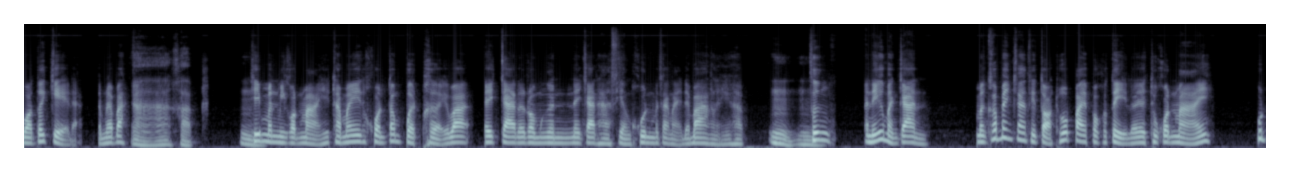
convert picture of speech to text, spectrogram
วอเตอร์เกตอะจำได้ปะอ่าครับอืที่มันมีกฎหมายที่ทำให้คนต้องเปิดเผยว่าไอการระดมเงินในการหาเสียงคุณมาจากไหนได้บ้างอะไรอย่างเงี้ยครับอืมอืมซึ่ง อันนี้ก็เหมือนกัน มันก็เป็นการติดต่อทั่วไปปกติเลยถูกกฎหมาย พูด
